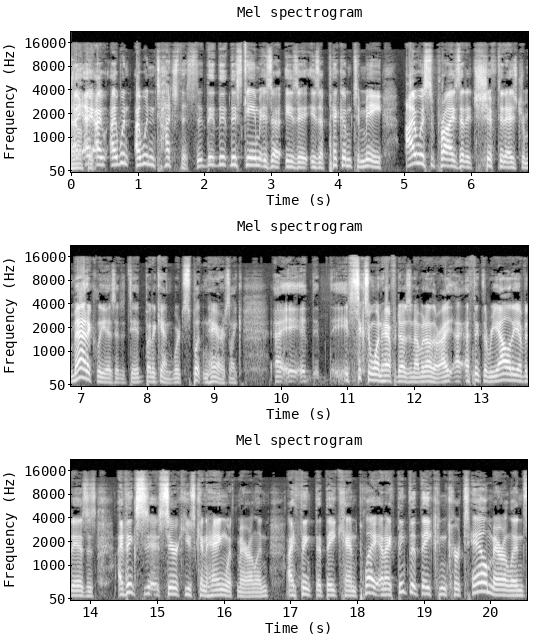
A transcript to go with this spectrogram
I I, think- I, I, wouldn't I wouldn't touch this. Th- th- th- This game is a is a is a pick'em to me. I was surprised that it shifted as dramatically as it did, but again, we're splitting hairs. Like uh, it, it- it's six and one, half a dozen of another. I, I I think the reality of it is is I think Syracuse can hang with Maryland. I think that they can play, and I think that they can curtail Maryland's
